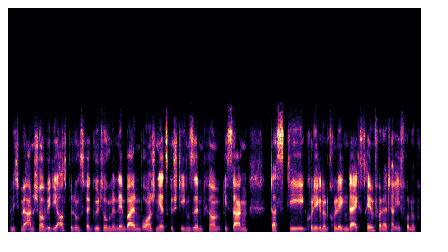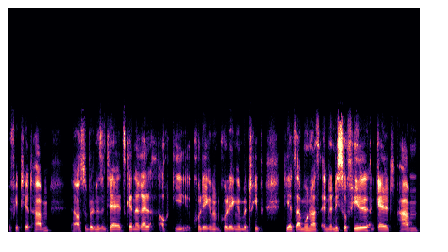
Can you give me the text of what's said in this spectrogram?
Wenn ich mir anschaue, wie die Ausbildungsvergütungen in den beiden Branchen jetzt gestiegen sind, kann man wirklich sagen, dass die Kolleginnen und Kollegen da extrem von der Tarifrunde profitiert haben. Auszubildende sind ja jetzt generell auch die Kolleginnen und Kollegen im Betrieb, die jetzt am Monatsende nicht so viel Geld haben.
